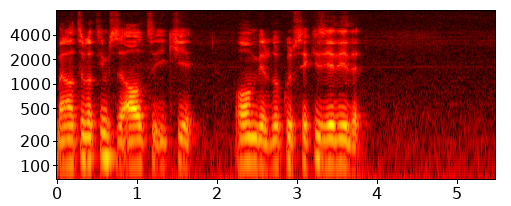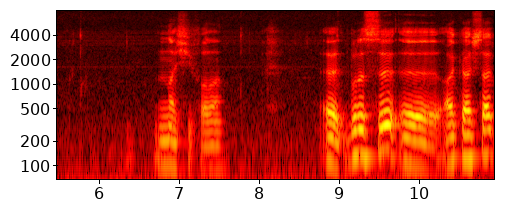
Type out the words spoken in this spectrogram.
Ben hatırlatayım size 6, 2, 11, 9, 8, 7 idi. Naşi falan. Evet burası e, arkadaşlar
